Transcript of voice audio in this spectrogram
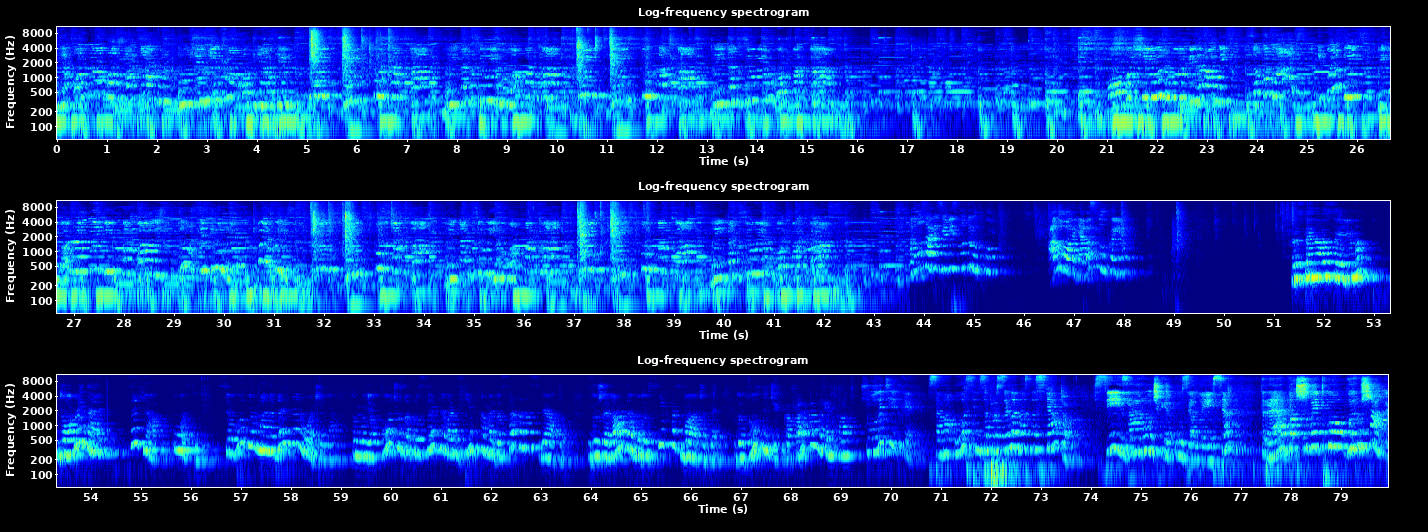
你哭 Сама осінь запросила нас на свято. Всі за ручки узялися. Треба швидко вирушати.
